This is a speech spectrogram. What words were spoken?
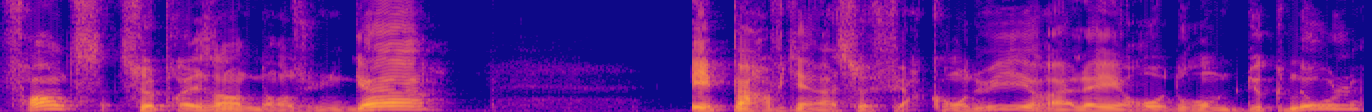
Franz se présente dans une gare et parvient à se faire conduire à l'aérodrome du Knoll,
